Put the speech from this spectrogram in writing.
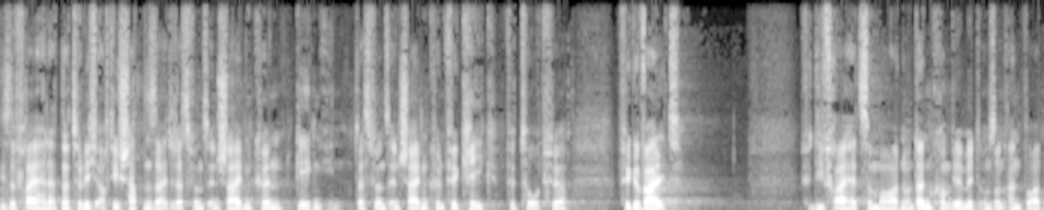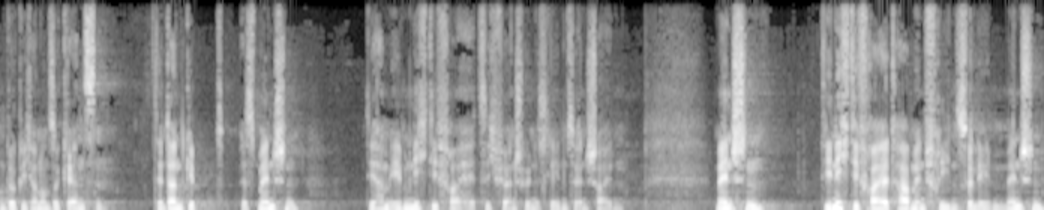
diese Freiheit hat natürlich auch die Schattenseite, dass wir uns entscheiden können gegen ihn, dass wir uns entscheiden können für Krieg, für Tod, für, für Gewalt, für die Freiheit zu morden. Und dann kommen wir mit unseren Antworten wirklich an unsere Grenzen. Denn dann gibt es Menschen, die haben eben nicht die Freiheit, sich für ein schönes Leben zu entscheiden. Menschen, die nicht die Freiheit haben, in Frieden zu leben. Menschen,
